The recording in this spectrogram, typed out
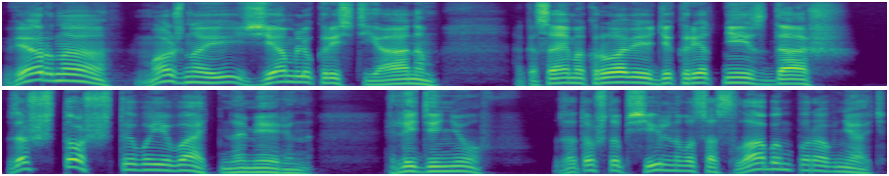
Верно, можно и землю крестьянам, а касаемо крови декрет не издашь. За что ж ты воевать намерен, Леденев? За то, чтоб сильного со слабым поравнять?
